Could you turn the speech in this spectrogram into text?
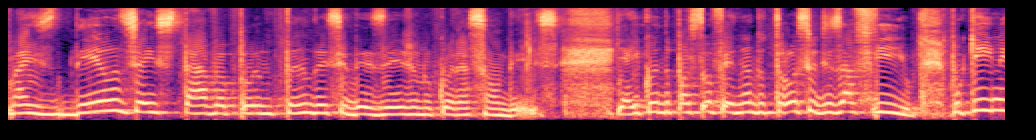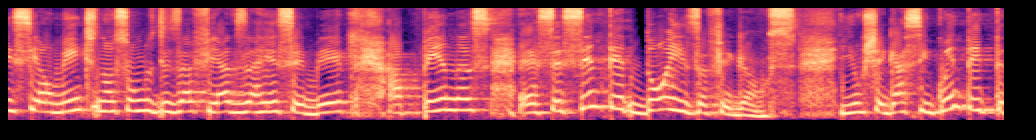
Mas Deus já estava plantando esse desejo no coração deles. E aí, quando o pastor Fernando trouxe o desafio, porque inicialmente nós somos desafiados a receber apenas é, 62 afegãos. Iam chegar 53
